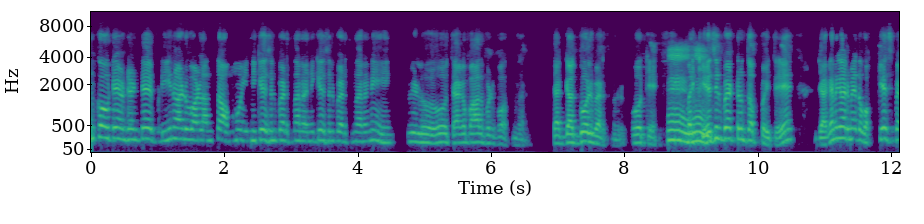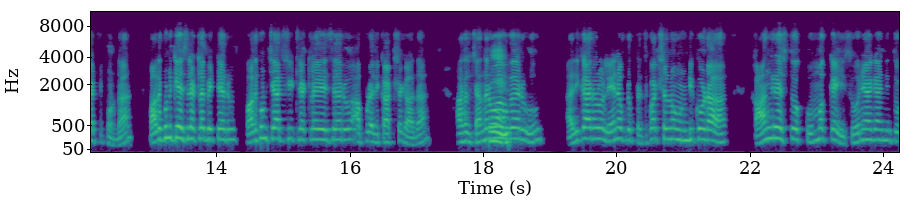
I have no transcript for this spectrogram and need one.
ఇంకొకటి ఏమిటంటే ఇప్పుడు ఈనాడు వాళ్ళంతా అమ్మో ఇన్ని కేసులు పెడుతున్నారు అన్ని కేసులు పెడుతున్నారని వీళ్ళు తెగ బాధపడిపోతున్నారు. తెగ గగ్గోలు పెడుతున్నారు. ఓకే. మరి. కేసులు పెట్టడం తప్పు అయితే జగన్ గారి మీద ఒక కేసు పెట్టకుండా పదకొండు కేసులు ఎట్లా పెట్టారు? పదకొండు ఛార్జ్ షీట్లు ఎట్లా వేశారు? అప్పుడు అది కక్ష కాదా? అసలు చంద్రబాబు. గారు అధికారంలో లేనప్పుడు ప్రతిపక్షంలో ఉండి కూడా కాంగ్రెస్తో కుమ్మక్కై సోనియా గాంధీతో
